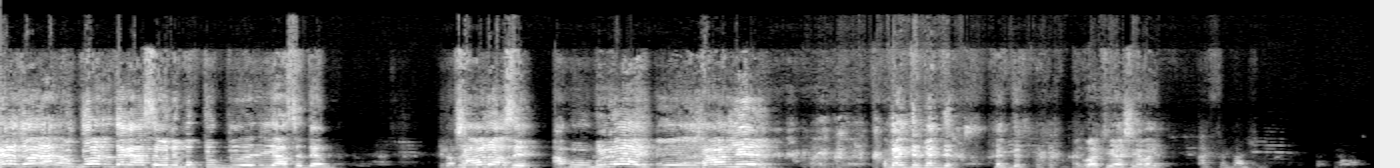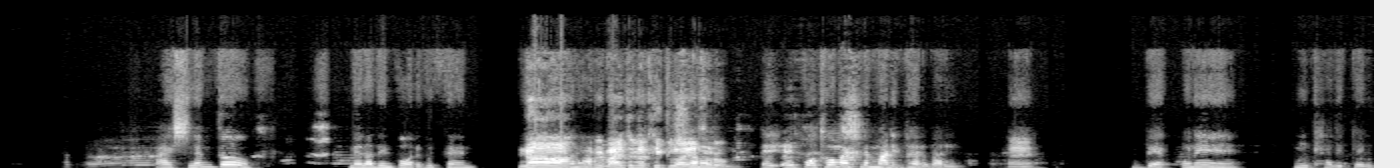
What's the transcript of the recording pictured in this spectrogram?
হ্যাঁ দোয়ার মুখ আছে ওনে মুখ টুক ইয়ে আছে দেন। সাবানও আছে। আপু। মুনি ভাই সাবান নিন। ও ব্যাগ দেন ব্যাগ দেন ব্যাগ দেন। ঘর ফিরে আসে হ্যাঁ ভাই? আচ্ছা, আসলাম তো। মেলা দিন পরে বুঝছেন। না মানে- আপনি বাইরে থেকে ঠিক লয় আচরণ। এই এই প্রথম আসলাম মানিক ভাইয়ের বাড়ি। হ্যাঁ। দেখ কোনে কি খালি প্রাইভেট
